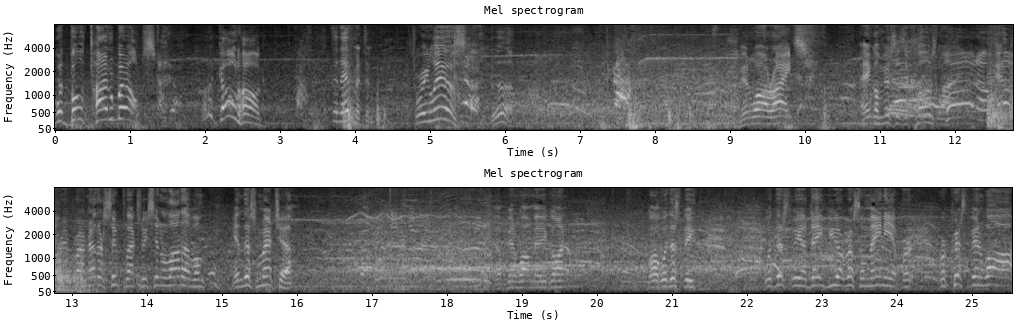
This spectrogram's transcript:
with both title belts. What a gold hog. It's in Edmonton. That's where he lives. Ugh. Benoit writes. Angle misses a clothesline. Oh, no, And we're in for another suplex. We've seen a lot of them in this matchup. Benoit maybe going, well, would this be, would this be a debut at WrestleMania for, for Chris Benoit?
